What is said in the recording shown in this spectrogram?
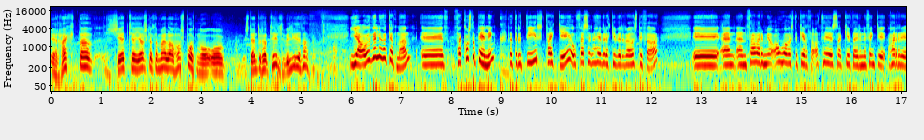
Er hægt að setja járskjáltamæla á hafsbótn og, og stendur það til? Viljið þið það? Já, við viljum það gerðnan. Eh, það kostar pening, þetta eru dýr tæki og þess vegna hefur ekki verið ráðast í það. E, en, en það væri mjög áhugavert að gera það til þess að geta í rauninni fengið herri,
